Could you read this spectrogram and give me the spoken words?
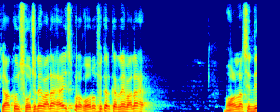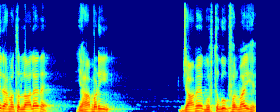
کیا کوئی سوچنے والا ہے؟ اس پر غور و فکر کرنے والا ہے۔ مولانا سندھی رحمۃ اللہ علیہ نے یہاں بڑی جامع گفتگو فرمائی ہے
